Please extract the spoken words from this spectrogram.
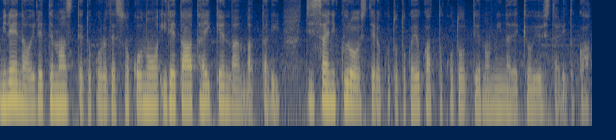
ミレーナを入れてますってところでそこの入れた体験談だったり実際に苦労してることとか良かったことっていうのをみんなで共有したりとか。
